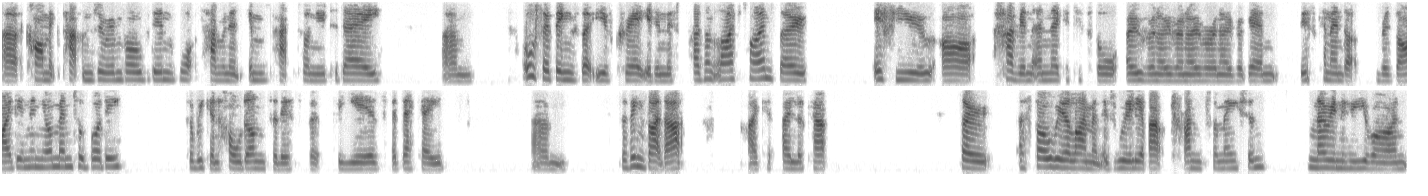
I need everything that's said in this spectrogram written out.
uh, karmic patterns you're involved in, what's having an impact on you today. Um, also things that you've created in this present lifetime. So if you are having a negative thought over and over and over and over again, this can end up residing in your mental body. So we can hold on to this for, for years, for decades. Um, so things like that I, I look at. So a soul realignment is really about transformation, knowing who you are and,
